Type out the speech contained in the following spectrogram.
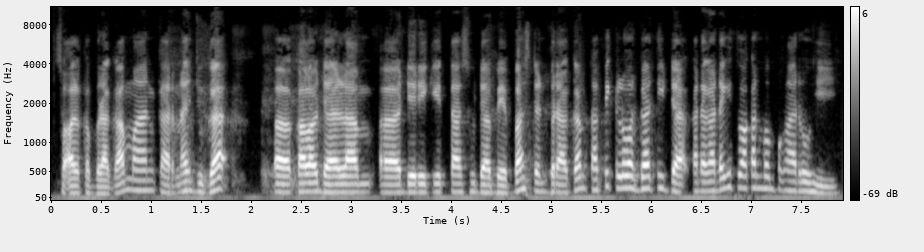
soal keberagaman karena juga uh, kalau dalam uh, diri kita sudah bebas dan beragam tapi keluarga tidak kadang-kadang itu akan mempengaruhi.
